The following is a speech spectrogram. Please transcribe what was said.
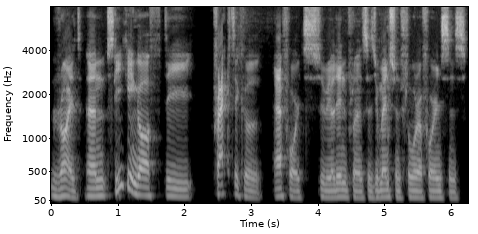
Right. And speaking of the practical efforts to build influence, as you mentioned, Flora, for instance,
